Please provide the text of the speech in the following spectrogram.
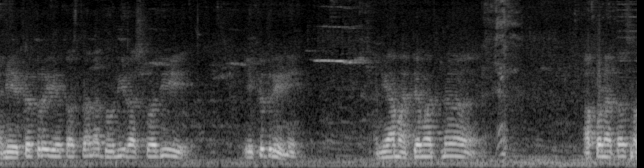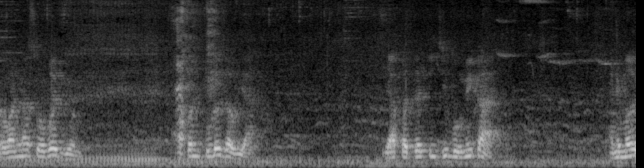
आणि एकत्र येत असताना दोन्ही राष्ट्रवादी एकत्र येणे. आणि या माध्यमातनं आपण आता सर्वांना सोबत घेऊन आपण पुढे जाऊया. या पद्धतीची भूमिका. आणि मग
